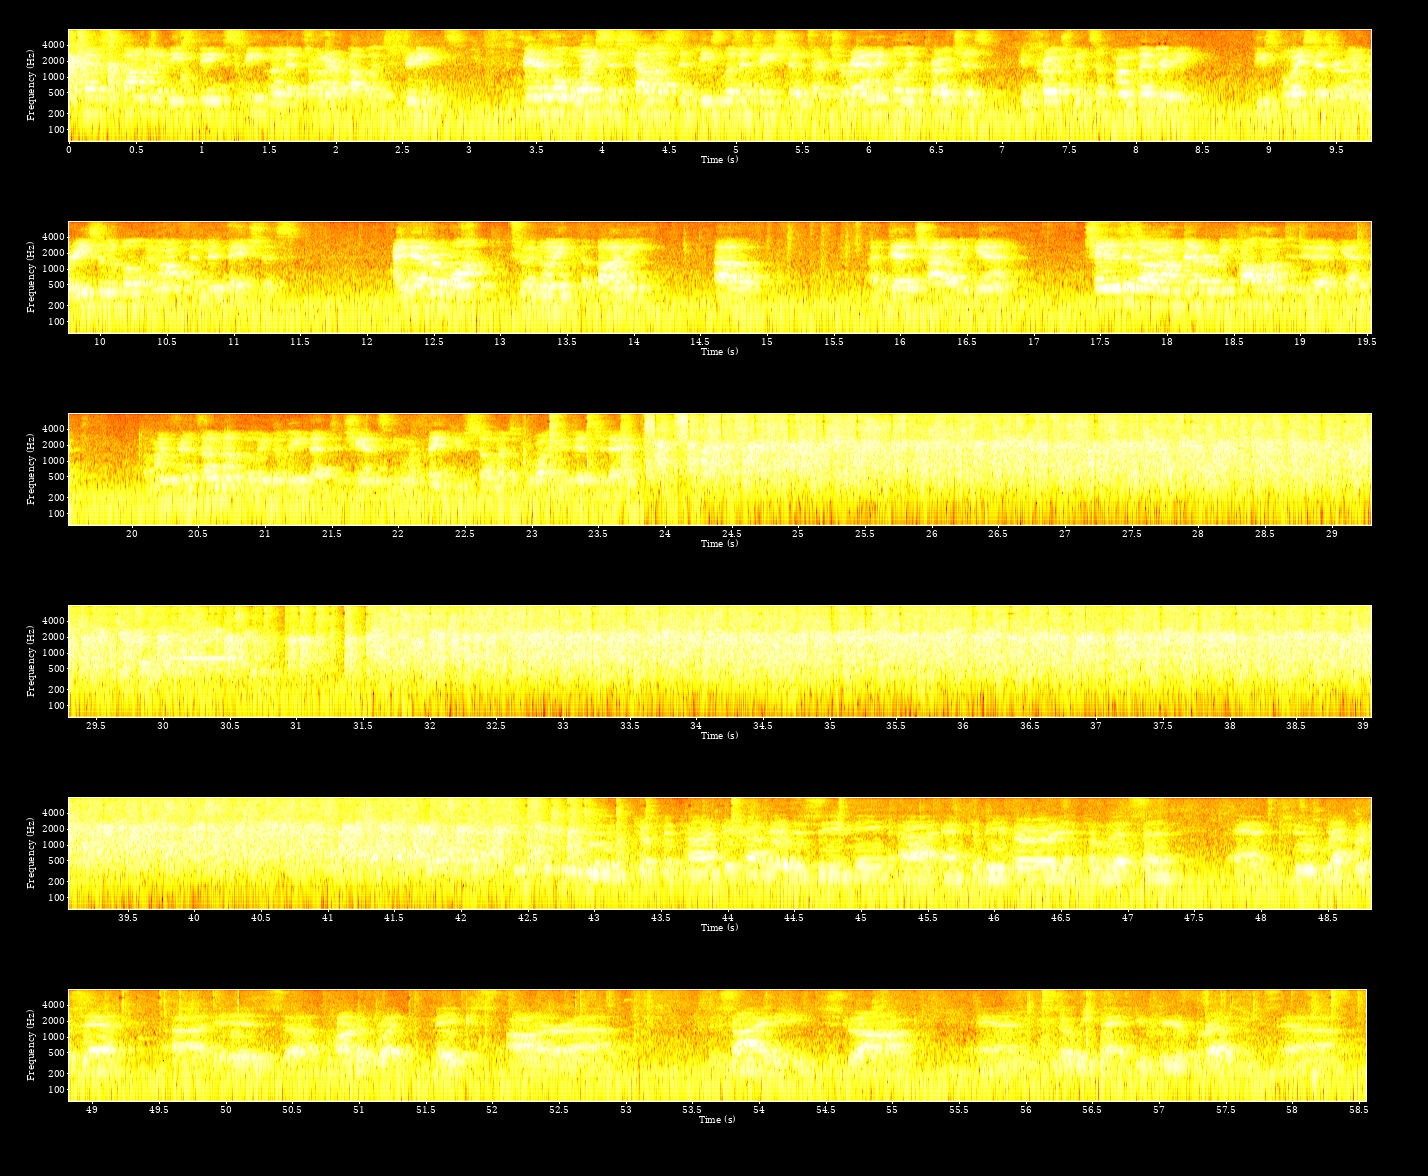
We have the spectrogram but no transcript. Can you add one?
The most common of these being speed limits on our public streets. Fearful voices tell us that these limitations are tyrannical encroaches, encroachments upon liberty. These voices are unreasonable and often mendacious. I never want to anoint the body of a dead child again. Chances are I'll never be called on to do that again. But my friends, I'm not willing to leave that to chance anymore. Thank you so much for what you did today. I want to thank each of you who took the time to come here this evening uh, and to be heard and to listen and to represent. Uh, is uh, part of what makes our uh, society strong, and so we thank you for your presence. Uh,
